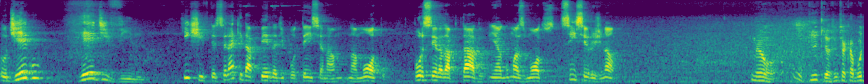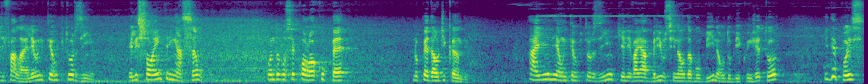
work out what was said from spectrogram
O Diego Redivino. Kickshifter, será que dá perda de potência na, na moto? Por ser adaptado em algumas motos sem ser original? Não, o kick a gente acabou de falar, ele é um interruptorzinho. Ele só entra em ação quando você coloca o pé no pedal de câmbio. Aí ele é um interruptorzinho que ele vai abrir o sinal da bobina ou do bico injetor e depois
